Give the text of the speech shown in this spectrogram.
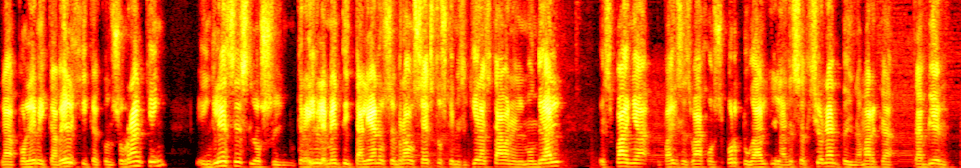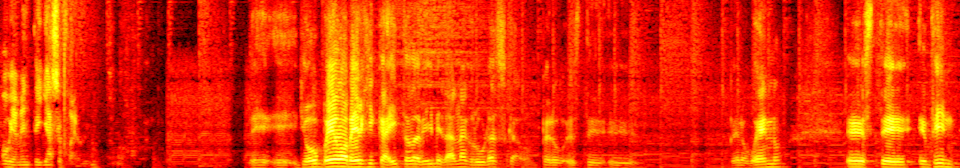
la polémica Bélgica con su ranking, ingleses, los increíblemente italianos sembrados sextos que ni siquiera estaban en el Mundial, España, Países Bajos, Portugal y la decepcionante Dinamarca también obviamente ya se fueron. Eh, yo veo a Bélgica ahí todavía me dan agruras, cabrón, pero este pero bueno, este, en fin.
